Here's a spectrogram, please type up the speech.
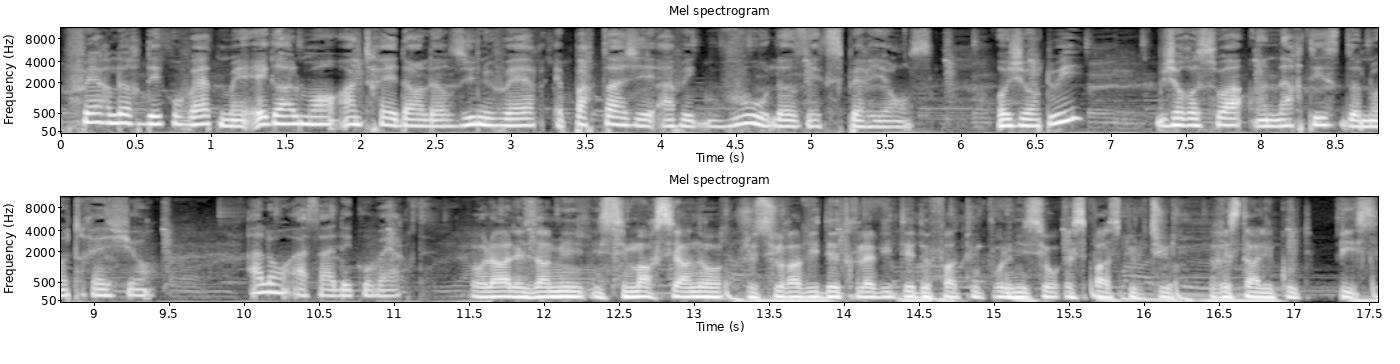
faire leurs découvertes, mais également entrer dans leurs univers et partager avec vous leurs expériences. Aujourd'hui, je reçois un artiste de notre région. Allons à sa découverte. Hola les amis, ici Marciano. Je suis ravi d'être l'invité de Fatou pour l'émission Espace Culture. Restez à l'écoute. Peace.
